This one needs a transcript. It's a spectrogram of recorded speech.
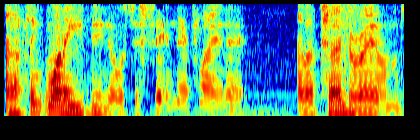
and I think one evening I was just sitting there playing it, and I turned around,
